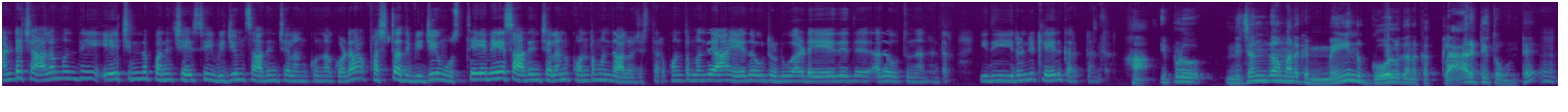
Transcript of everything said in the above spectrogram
అంటే చాలా మంది ఏ చిన్న పని చేసి విజయం సాధించాలనుకున్నా కూడా ఫస్ట్ అది విజయం వస్తేనే సాధించాలని కొంతమంది ఆలోచిస్తారు. కొంతమంది ఆ ఏదో ఒకటి డూ ఆర్ ఏది అది అవుతుందని అంటారు. ఇది ఈ రెండిట్లో ఏది కరెక్ట్ అంటారు? హా, ఇప్పుడు నిజంగా మనకి మెయిన్ గోల్ గనక క్లారిటీతో ఉంటే Mm.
